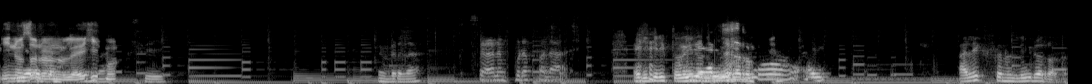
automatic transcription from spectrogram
Y nosotros no le dijimos. Sí. Es verdad. Se van en puras palabras. ¿Qué Ese querés es tu idealismo. Alex con un libro roto.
